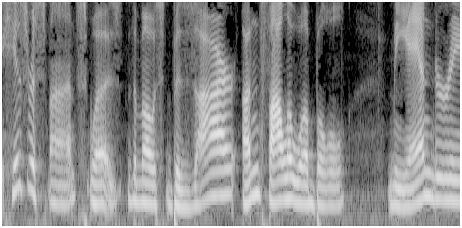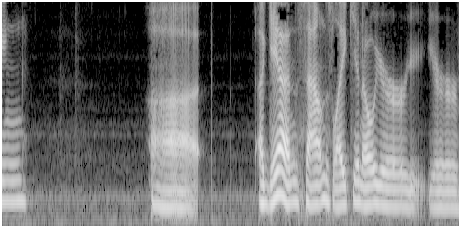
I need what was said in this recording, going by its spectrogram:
his response was the most bizarre unfollowable meandering uh, again sounds like you know your your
